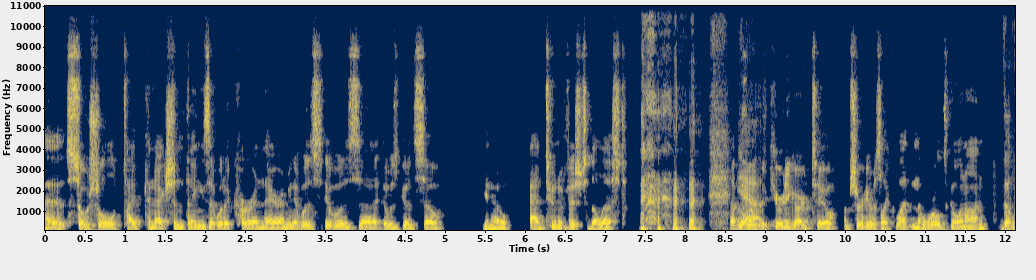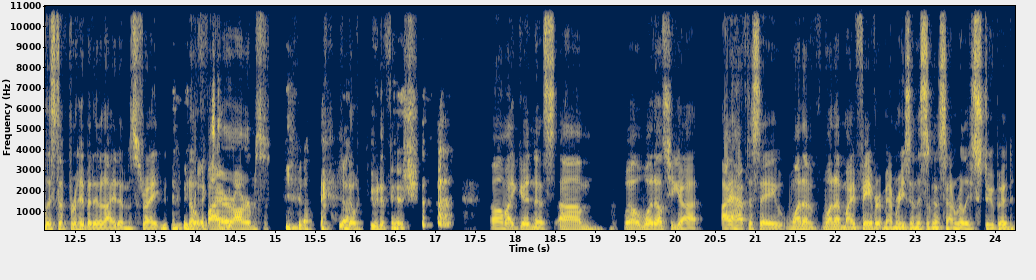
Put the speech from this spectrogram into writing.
uh, social type connection things that would occur in there. I mean, it was it was uh, it was good. So you know add tuna fish to the list. yeah. security guard too. I'm sure he was like, "What in the world's going on?" The list of prohibited items, right? No firearms, yeah. Yeah. no tuna fish. Oh my goodness. Um, well, what else you got? I have to say one of one of my favorite memories, and this is going to sound really stupid,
